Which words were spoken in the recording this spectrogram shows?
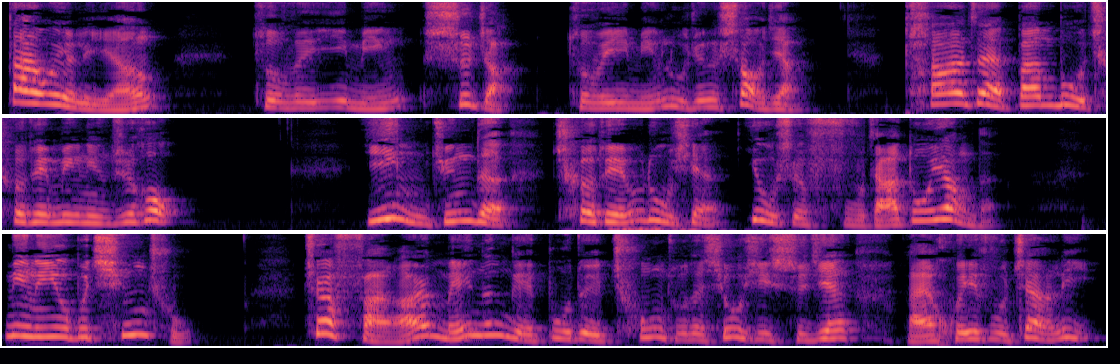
大卫·里昂作为一名师长，作为一名陆军少将，他在颁布撤退命令之后，印军的撤退路线又是复杂多样的，命令又不清楚，这反而没能给部队充足的休息时间来恢复战力。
